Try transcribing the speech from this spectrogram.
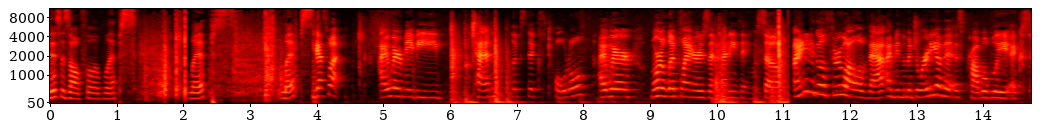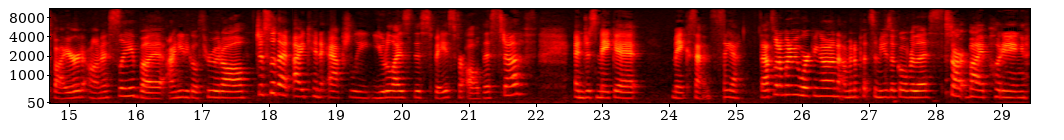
this is all full of lips, lips, lips. And guess what? I wear maybe 10 lipsticks total. I wear more lip liners than anything. So I need to go through all of that. I mean, the majority of it is probably expired, honestly, but I need to go through it all just so that I can actually utilize this space for all this stuff and just make it make sense. So yeah, that's what I'm gonna be working on. I'm gonna put some music over this. Start by putting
